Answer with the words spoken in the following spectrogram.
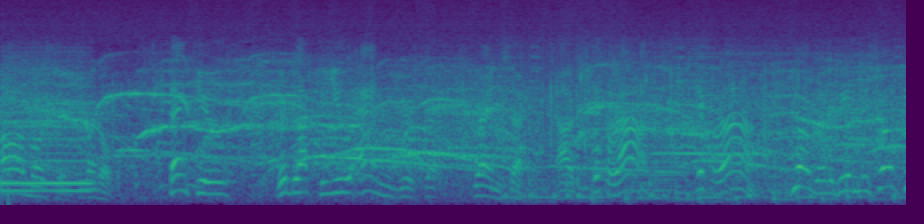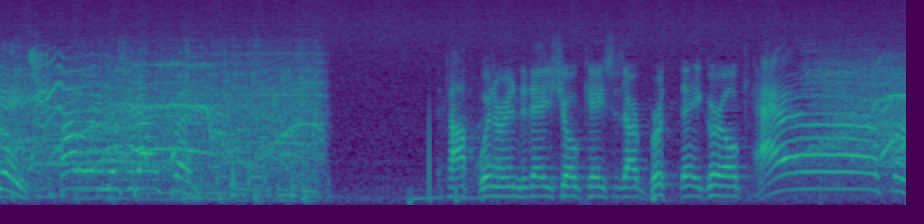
almost went over. Thank you. Good luck to you and your grandson. Now stick around. Stick around. You're going to be in the showcase following this announcement. Top winner in today's showcase is our birthday girl, Catherine.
